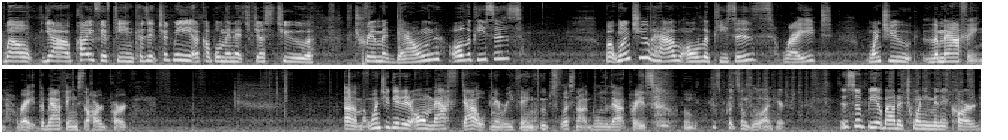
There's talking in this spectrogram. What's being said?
Well, yeah, probably 15 because it took me a couple minutes just to trim down all the pieces. But once you have all the pieces, right, once you, the mathing, right, the mathing's the hard part. Um, once you get it all mathed out and everything, oops, let's not glue that, praise. let's put some glue on here. This will be about a 20 minute card.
